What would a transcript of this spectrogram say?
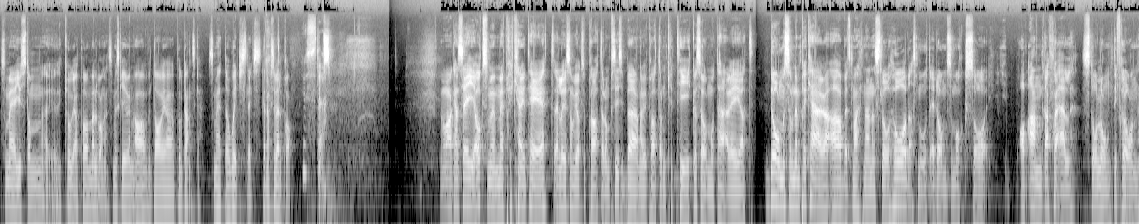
som är just om eh, krogar på Möllevången som är skriven av Daria Bogdanska som heter Wage Slaves. Den är också väldigt bra. Just det. Tips. Men vad man kan säga också med, med prekaritet, eller som vi också pratade om precis i början när vi pratade om kritik och så mot det här, är ju att de som den prekära arbetsmarknaden slår hårdast mot är de som också av andra skäl står långt ifrån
